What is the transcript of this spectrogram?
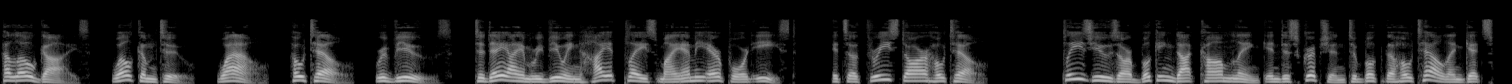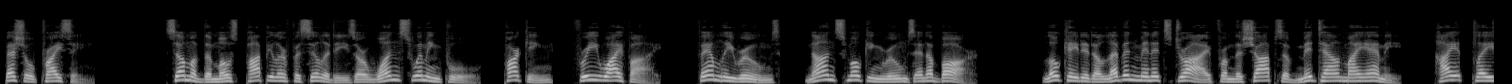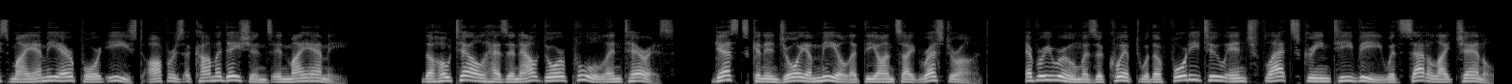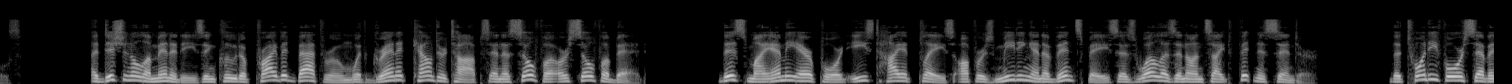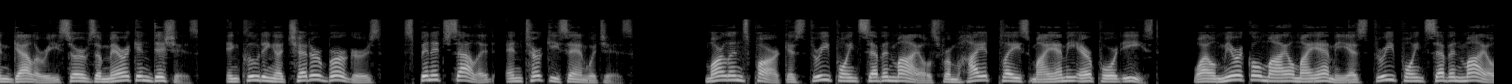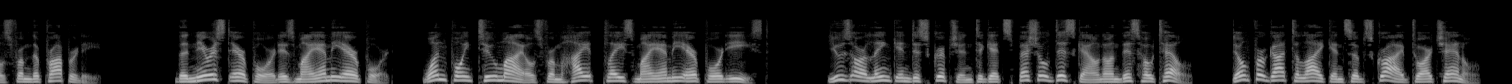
Hello guys. Welcome to Wow Hotel Reviews. Today I am reviewing Hyatt Place Miami Airport East. It's a three-star hotel. Please use our booking.com link in description to book the hotel and get special pricing. Some of the most popular facilities are one swimming pool, parking, free Wi-Fi, family rooms, non-smoking rooms and a bar. Located 11 minutes drive from the shops of Midtown Miami, Hyatt Place Miami Airport East offers accommodations in Miami. The hotel has an outdoor pool and terrace. Guests can enjoy a meal at the on-site restaurant. Every room is equipped with a 42-inch flat-screen TV with satellite channels. Additional amenities include a private bathroom with granite countertops and a sofa or sofa bed. This Miami Airport East Hyatt Place offers meeting and event space as well as an on-site fitness center. The 24-7 gallery serves American dishes, including a cheddar burgers, spinach salad, and turkey sandwiches. Marlins Park is 3.7 miles from Hyatt Place Miami Airport East, while Miracle Mile Miami is 3.7 miles from the property. The nearest airport is Miami Airport, 1.2 miles from Hyatt Place Miami Airport East. Use our link in description to get special discount on this hotel, don't forget to like and subscribe to our channel.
